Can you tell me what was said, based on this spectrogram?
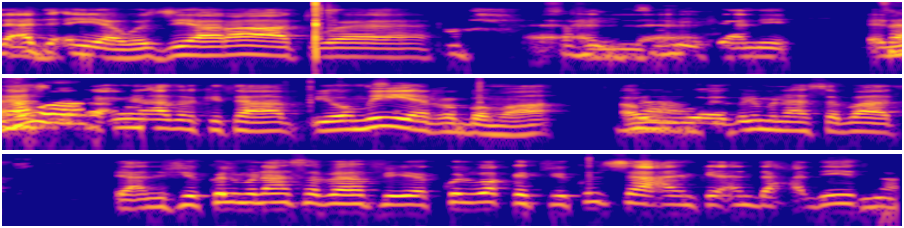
الأدعية والزيارات و صحيح. صحيح. يعني الناس يقرؤون هذا الكتاب يوميا ربما أو نعم. بالمناسبات يعني في كل مناسبة في كل وقت في كل ساعة يمكن عنده حديث نعم.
